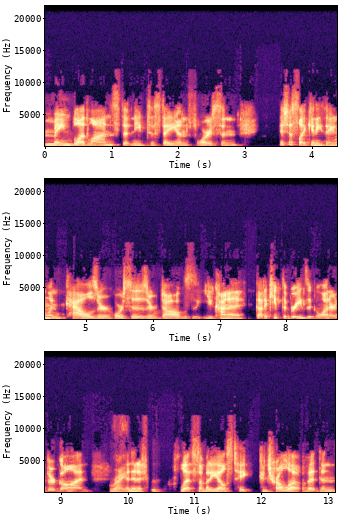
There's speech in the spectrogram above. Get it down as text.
main bloodlines that need to stay in force and it's just like anything when cows or horses or dogs you kind of got to keep the breeds going or they're gone right and then if you let somebody else take control of it then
